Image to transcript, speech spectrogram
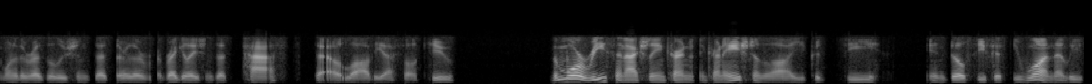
one of the resolutions that or the regulations that passed to outlaw the FLQ. The more recent, actually, incarn- incarnation of the law you could see in Bill C-51 that leads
